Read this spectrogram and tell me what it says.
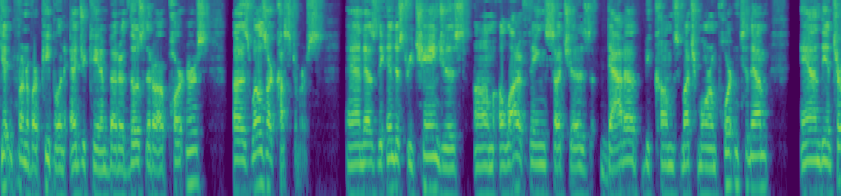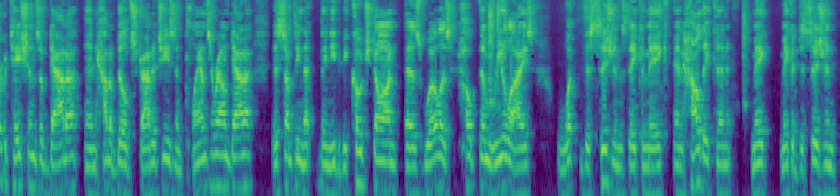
get in front of our people and educate them better, those that are our partners, as well as our customers. And as the industry changes, um, a lot of things such as data becomes much more important to them. And the interpretations of data and how to build strategies and plans around data is something that they need to be coached on, as well as help them realize what decisions they can make and how they can make, make a decision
